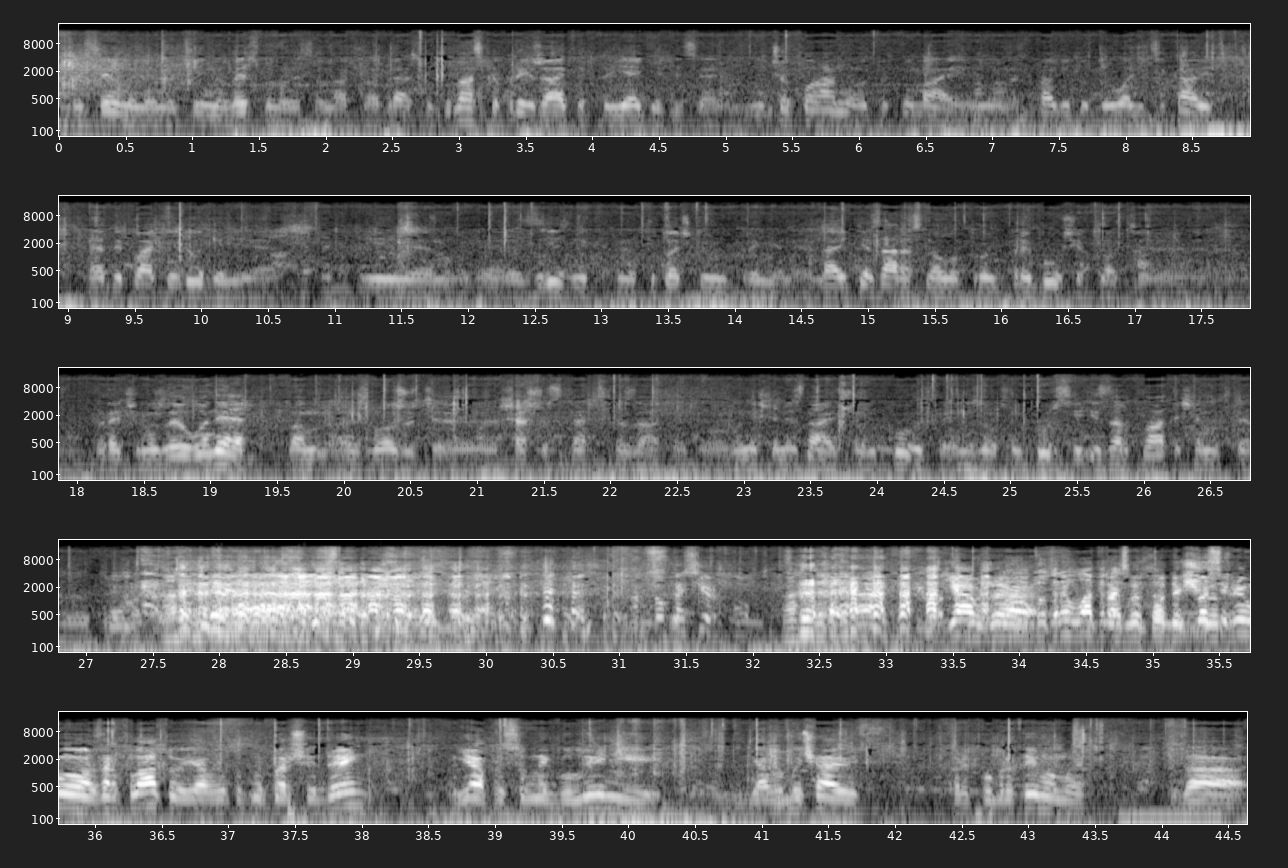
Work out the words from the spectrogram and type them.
агресивно, емоційно висловилися в нашу адресу. Будь ласка, приїжджайте, приєднуйтеся. Нічого поганого тут немає. І, насправді тут доволі цікаві і адекватні люди є і е, з різних е, куточків України. Навіть є зараз новоприбувші хлопці. До речі, можливо, вони вам е, зможуть е, ще щось так сказати, бо вони ще не знають, що відбулося, і не зовсім в курсі, і зарплати ще не встигли отримати. Я вже Тут треба лапи так виходить, що отримував зарплату, я вже тут не перший день. Я представник Волині. Я вибачаюсь перед побратимами за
